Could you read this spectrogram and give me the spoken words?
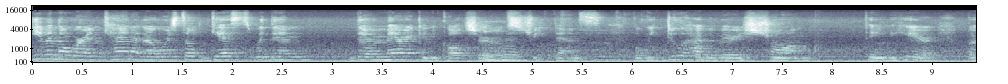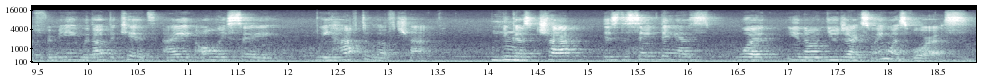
even though we're in Canada, we're still guests within the American culture of mm-hmm. street dance. But we do have a very strong thing here. But for me, without the kids, I always say we have to love trap mm-hmm. because trap is the same thing as what you know New Jack Swing was for us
